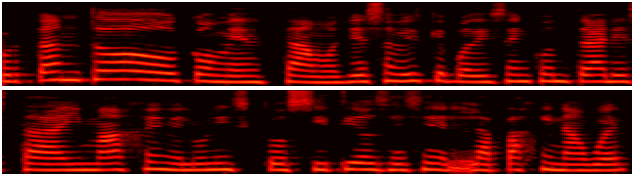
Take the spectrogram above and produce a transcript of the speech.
Por tanto, comenzamos. Ya sabéis que podéis encontrar esta imagen, el único sitio es la página web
